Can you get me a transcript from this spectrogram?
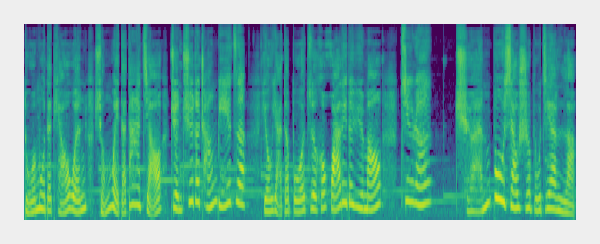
夺目的条纹、雄伟的大脚、卷曲的长鼻子、优雅的脖子和华丽的羽毛，竟然全部消失不见了。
